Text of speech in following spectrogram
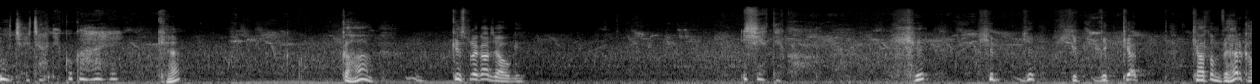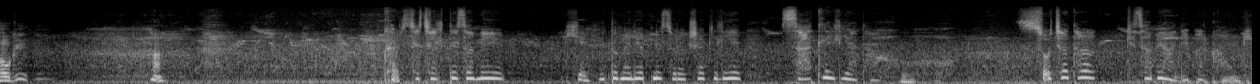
मुझे जाने को कहा है। क्या? कहाँ? किस प्रकार जाओगी? ये देखो। ये ये ये, ये, ये क्या क्या तुम जहर खाओगी? हाँ। घर से चलते समय यही तो मैंने अपनी सुरक्षा के लिए साथ ले लिया था। सोचा था कि समय आने पर खाऊँगी।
